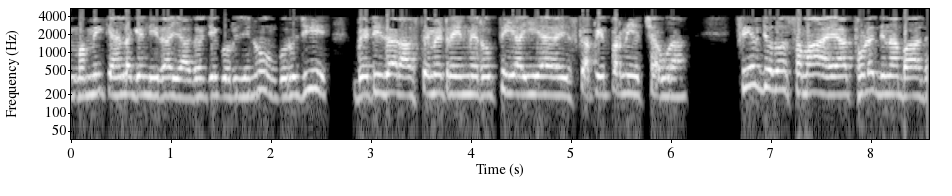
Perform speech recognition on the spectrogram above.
ਮੰਮੀ ਕਹਿਣ ਲੱਗੇ ਨੀਰਾ यादव जी गुरु जी ਨੂੰ गुरु जी बेटी ਦਾ ਰਾਸਤੇ में ट्रेन में रोती आई है इसका पेपर नहीं अच्छा हुआ ਫਿਰ ਜਦੋਂ ਸਮਾਂ ਆਇਆ ਥੋੜੇ ਦਿਨਾਂ ਬਾਅਦ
